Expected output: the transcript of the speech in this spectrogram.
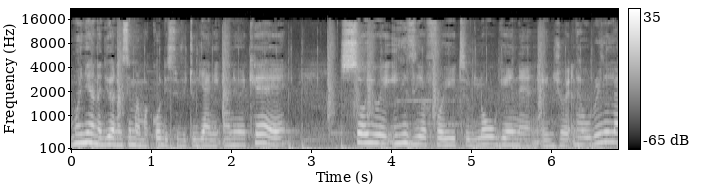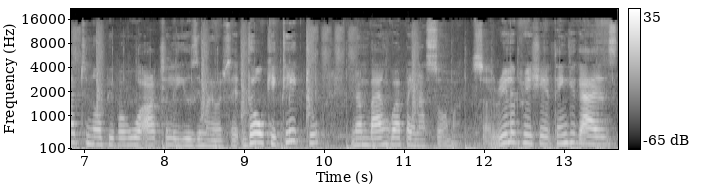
mwenyewe anajua anasema makodi si vitu gani, aniwekee so it way easier for you to log in and enjoy. And i would really like to know people who are actually using my website. Though ukiclick tu namba yangu hapa inasoma. So i really appreciate thank you guys.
